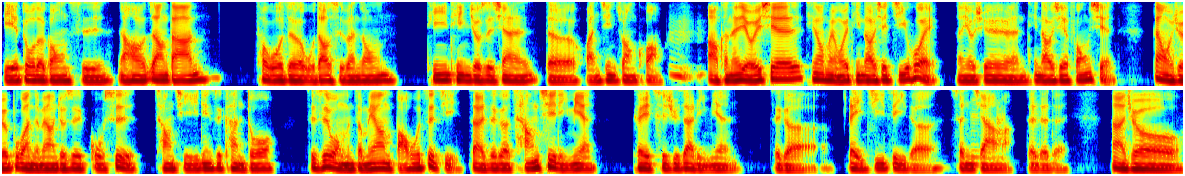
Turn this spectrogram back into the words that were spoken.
跌多的公司，然后让大家透过这个五到十分钟听一听，就是现在的环境状况，嗯，啊，可能有一些听众朋友会听到一些机会，那有些人听到一些风险，但我觉得不管怎么样，就是股市长期一定是看多，只是我们怎么样保护自己，在这个长期里面可以持续在里面。这个累积自己的身家嘛，对对对，那就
